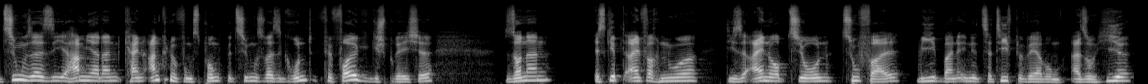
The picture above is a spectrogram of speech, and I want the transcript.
Beziehungsweise Sie haben ja dann keinen Anknüpfungspunkt beziehungsweise Grund für Folgegespräche, sondern es gibt einfach nur diese eine Option Zufall wie bei einer Initiativbewerbung. Also hier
